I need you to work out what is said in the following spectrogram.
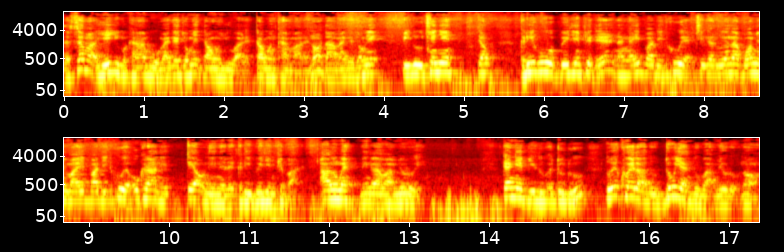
တစ်စက်မှအရေးယူမခံဘူးမိုက်ကယ်ဂျော်မင်းတာဝန်ယူပါတယ်တာဝန်ခံပါတယ်နော်ဒါမိုက်ကယ်ဂျော်မင်းပြည်သူချင်းချင်းကြောင့်ဂရီကူကိုပေးခြင်းဖြစ်တယ်နိုင်ငံရေးပါတီတစ်ခုရဲ့အခြေခံလူသားဘွားမြန်မာရေးပါတီတစ်ခုရဲ့ဥက္ကဋ္ဌအနေတယောက်အနေနဲ့လည်းဂရီပေးခြင်းဖြစ်ပါတယ်အားလုံးပဲမင်္ဂလာပါမျိုးတို့တက်နေပြည်သူအတူတူသွေးခွဲလာသူတို့ရန်သူပါမျိုးတို့နော်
